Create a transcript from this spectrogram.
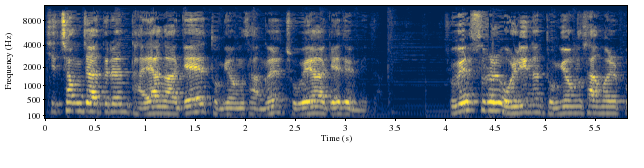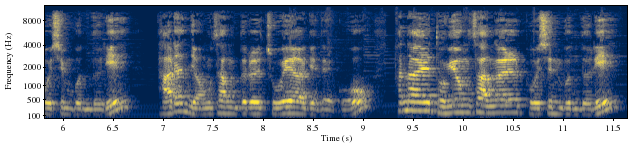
시청자들은 다양하게 동영상을 조회하게 됩니다. 조회수를 올리는 동영상을 보신 분들이 다른 영상들을 조회하게 되고 하나의 동영상을 보신 분들이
